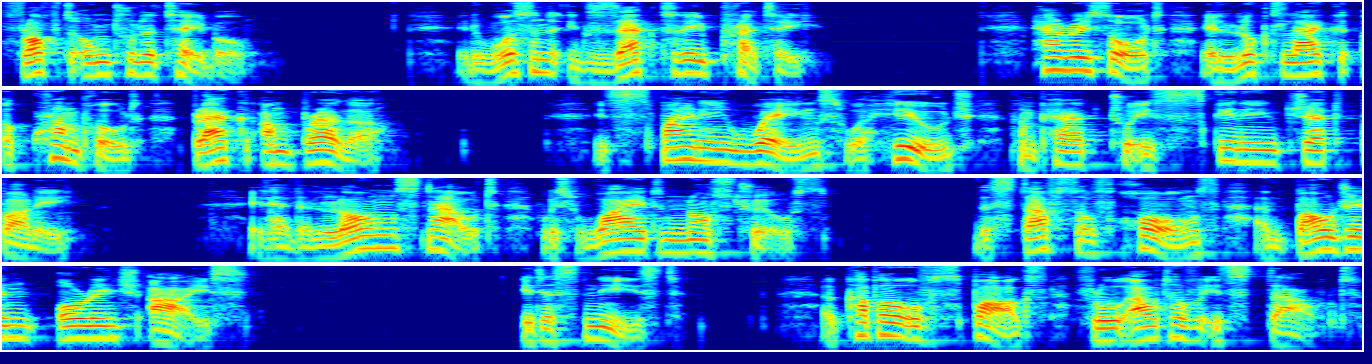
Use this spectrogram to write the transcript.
flopped onto the table. It wasn't exactly pretty. Harry thought it looked like a crumpled black umbrella. Its spiny wings were huge compared to its skinny jet body. It had a long snout with wide nostrils, the stuffs of horns, and bulging orange eyes. It sneezed. A couple of sparks flew out of its snout.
